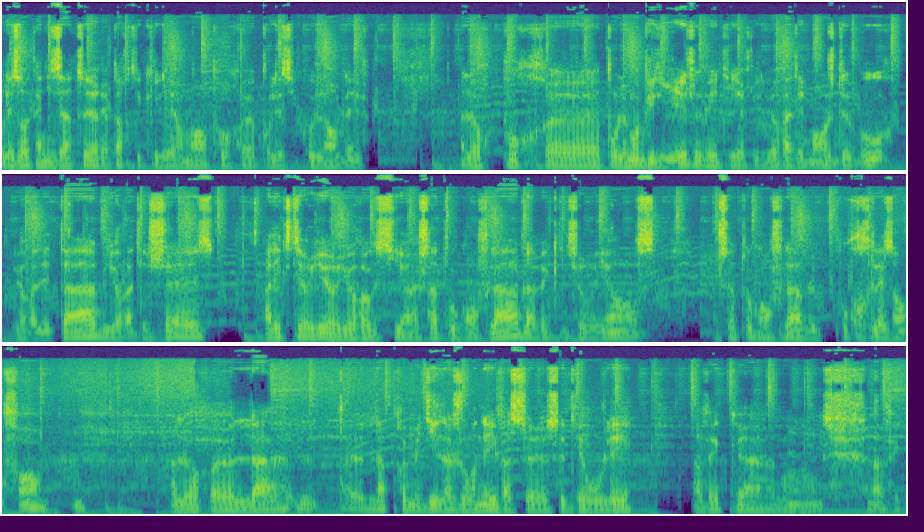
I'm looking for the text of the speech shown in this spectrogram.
les organisateurs et particulièrement pour, euh, pour les écoles de alors pour, euh, pour le mobilier, je vais dire, il y aura des manches debout, il y aura des tables, il y aura des chaises. À l'extérieur, il y aura aussi un château gonflable avec une surveillance, un château gonflable pour les enfants. Alors euh, l'après-midi, la journée va se, se dérouler avec, euh, avec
